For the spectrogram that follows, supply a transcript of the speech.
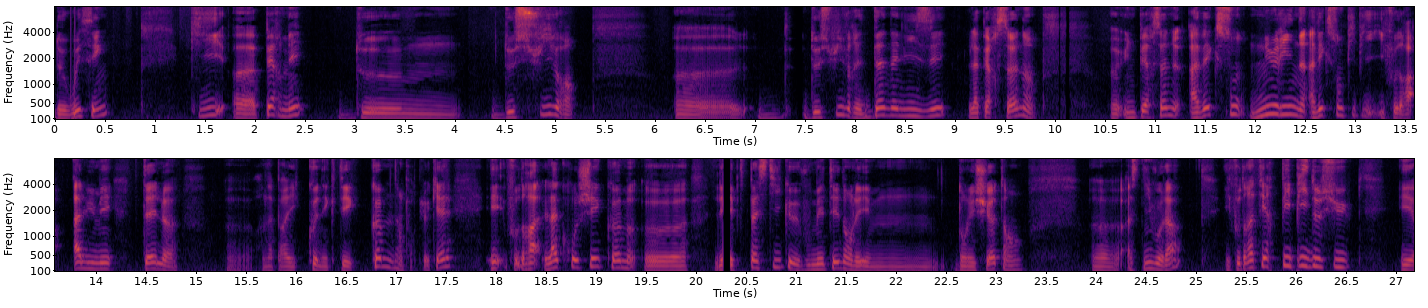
de Withing, qui permet de, de suivre de suivre et d'analyser la personne, une personne avec son urine, avec son pipi. Il faudra allumer tel un appareil connecté comme n'importe lequel, et il faudra l'accrocher comme les petites pastilles que vous mettez dans les, mm, dans les chiottes, hein, à ce niveau-là. Il faudra faire pipi dessus. Et,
